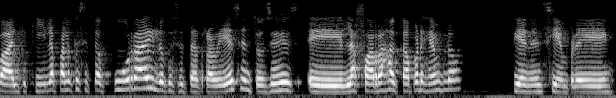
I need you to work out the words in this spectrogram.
para el tequila, para lo que se te ocurra y lo que se te atraviese. Entonces, eh, las farras acá, por ejemplo, tienen siempre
